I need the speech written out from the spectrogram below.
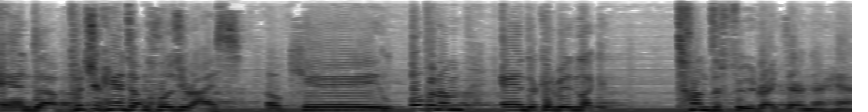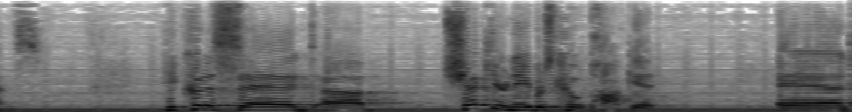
And uh, put your hands out and close your eyes. Okay, open them. And there could have been like tons of food right there in their hands. He could have said, uh, check your neighbor's coat pocket. And,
